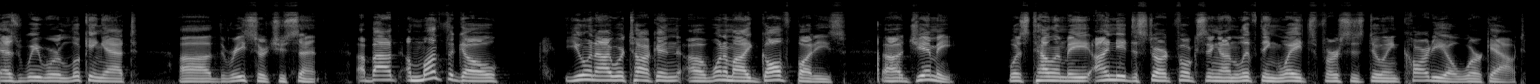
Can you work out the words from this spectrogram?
as we were looking at uh, the research you sent about a month ago, you and I were talking. Uh, one of my golf buddies, uh, Jimmy, was telling me I need to start focusing on lifting weights versus doing cardio workout.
